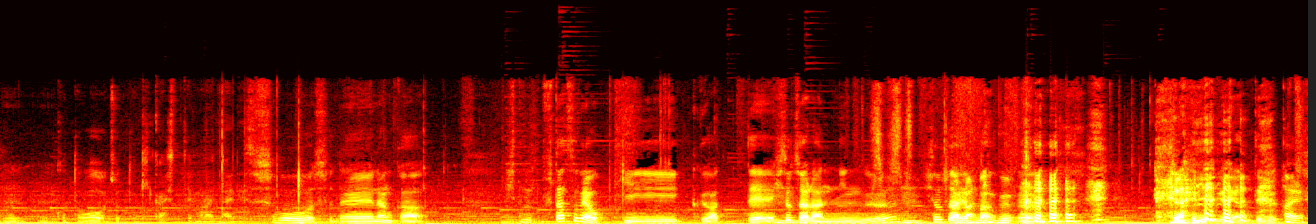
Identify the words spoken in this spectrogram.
ことをちょっと聞かせてもらいたいです。そうですねなんかひ2つぐらい大きくあってうん。1つはランニング、1つはやっぱあランニング。うん。ランニングやってる、はい、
